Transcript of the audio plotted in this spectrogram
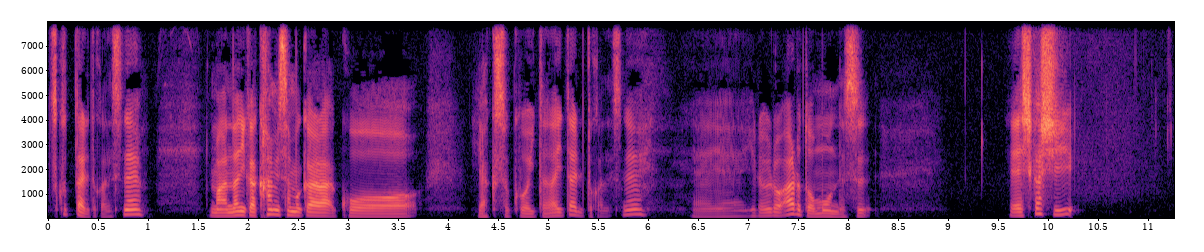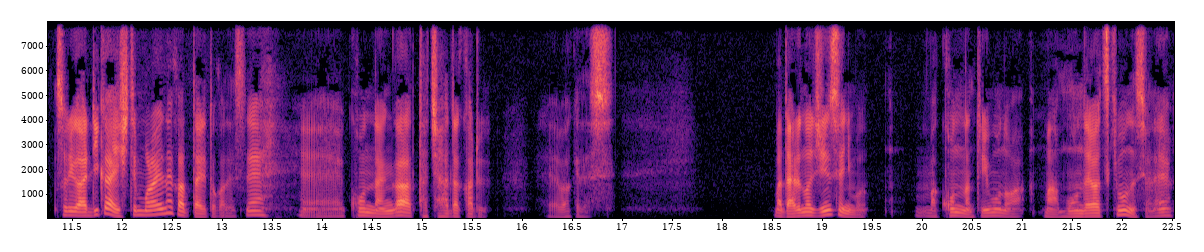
作ったりとかですね、まあ、何か神様からこう約束をいただいたりとかですねえー、いろいろあると思うんです。えー、しかし、それが理解してもらえなかったりとかですね、えー、困難が立ちはだかる、え、わけです。まあ、誰の人生にも、まあ、困難というものは、まあ、問題はつきものですよね。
